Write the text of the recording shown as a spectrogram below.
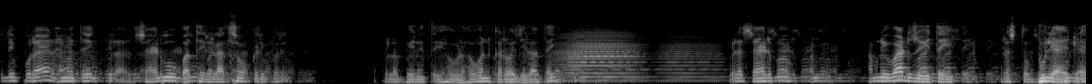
ઉદયપુર આવ્યા ને? અમે તો એક પેલા સાઈડમાં ઊભા થઈ રહેલા છોકરી પર. પેલા બેને તો હવડે હવન કરવા જેલા થઈ. પેલા સાઈડમાં અમે અમને વાટ જોઈ તઈ, રસ્તો ભૂલ્યા એટલે.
